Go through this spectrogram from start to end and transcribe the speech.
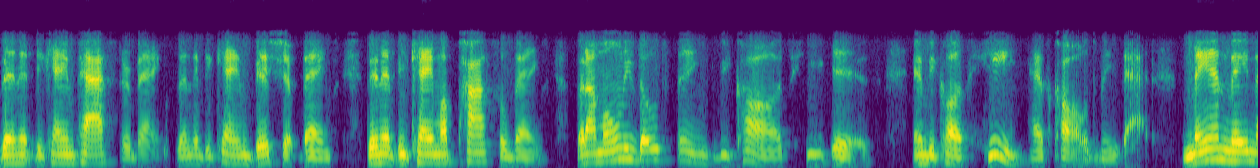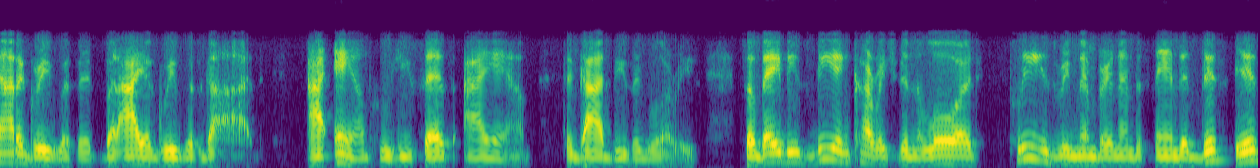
then it became pastor banks, then it became bishop banks, then it became apostle banks. But I'm only those things because he is, and because he has called me that. Man may not agree with it, but I agree with God. I am who He says I am. To God be the glory. So, babies, be encouraged in the Lord. Please remember and understand that this is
